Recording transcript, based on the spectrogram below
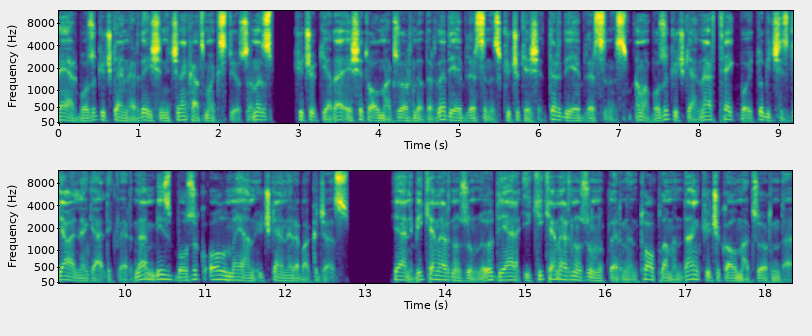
Eğer bozuk üçgenleri de işin içine katmak istiyorsanız, küçük ya da eşit olmak zorundadır da diyebilirsiniz. Küçük eşittir diyebilirsiniz. Ama bozuk üçgenler tek boyutlu bir çizgi haline geldiklerinden biz bozuk olmayan üçgenlere bakacağız. Yani bir kenarın uzunluğu diğer iki kenarın uzunluklarının toplamından küçük olmak zorunda.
